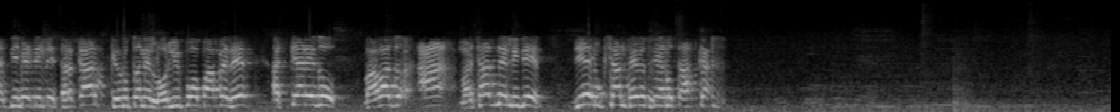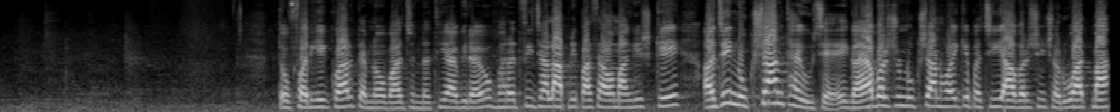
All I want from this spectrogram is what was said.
અલ્ટિમેટલી સરકાર ખેડૂતોને લોલીપોપ આપે છે. અત્યારે જો વાવાઝોડા આ વરસાદને લીધે જે નુકસાન થયું છે એનું તાત્કાલિક તો ફરી એકવાર તેમનો અવાજ નથી આવી રહ્યો. ભરતસિંહ ઝાલા આપની પાસે આવવા માંગીશ કે જે નુકસાન થયું છે. એ ગયા વર્ષનું નુકસાન હોય કે પછી આ વર્ષની શરૂઆતમાં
